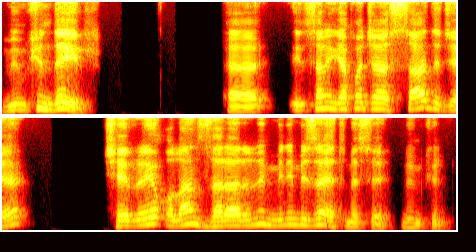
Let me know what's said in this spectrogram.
mümkün değil. Ee, insanın yapacağı sadece çevreye olan zararını minimize etmesi mümkün.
